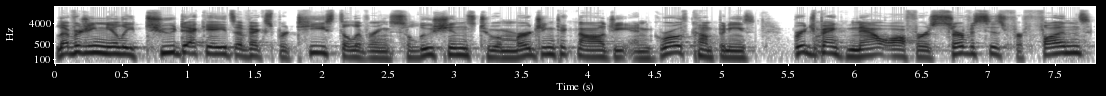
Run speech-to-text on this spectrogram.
Leveraging nearly two decades of expertise delivering solutions to emerging technology and growth companies, Bridge Bank now offers services for funds,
